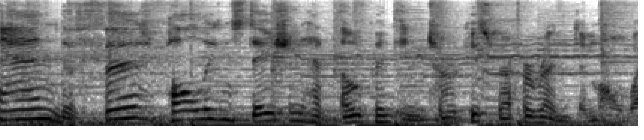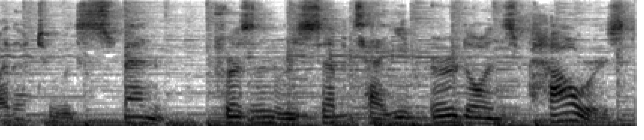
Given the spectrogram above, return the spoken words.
And the first polling station had opened in Turkey's referendum on whether to expand President Recep Tayyip Erdogan's powers.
